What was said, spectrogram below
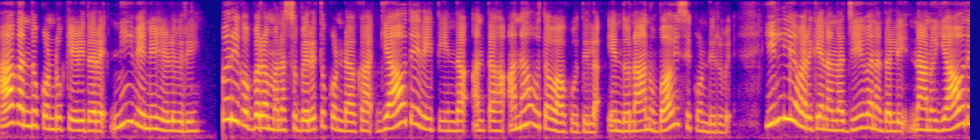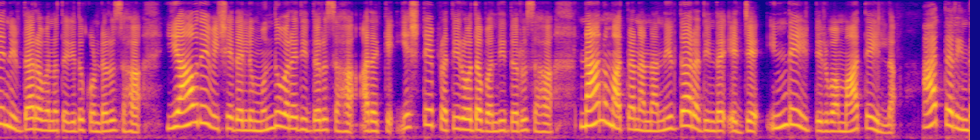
ಹಾಗಂದುಕೊಂಡು ಕೇಳಿದರೆ ನೀವೇನು ಹೇಳುವಿರಿ? ಒಬ್ಬರಿಗೊಬ್ಬರ ಮನಸ್ಸು ಬೆರೆತುಕೊಂಡಾಗ ಯಾವುದೇ ರೀತಿಯಿಂದ ಅಂತಹ ಅನಾಹುತವಾಗುವುದಿಲ್ಲ ಎಂದು ನಾನು ಭಾವಿಸಿಕೊಂಡಿರುವೆ. ಇಲ್ಲಿಯವರೆಗೆ ನನ್ನ ಜೀವನದಲ್ಲಿ ನಾನು ಯಾವುದೇ ನಿರ್ಧಾರವನ್ನು ತೆಗೆದುಕೊಂಡರೂ ಸಹ, ಯಾವುದೇ ವಿಷಯದಲ್ಲಿ ಮುಂದುವರೆದಿದ್ದರೂ ಸಹ, ಅದಕ್ಕೆ ಎಷ್ಟೇ ಪ್ರತಿರೋಧ ಬಂದಿದ್ದರೂ ಸಹ, ನಾನು ಮಾತ್ರ ನನ್ನ ನಿರ್ಧಾರದಿಂದ ಹೆಜ್ಜೆ ಹಿಂದೆ ಇಟ್ಟಿರುವ ಮಾತೇ ಇಲ್ಲ. ಆದ್ದರಿಂದ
